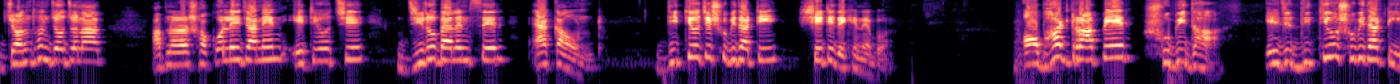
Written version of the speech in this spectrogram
জনধন যোজনার আপনারা সকলেই জানেন, এটি হচ্ছে জিরো ব্যালেন্সের অ্যাকাউন্ট। দ্বিতীয় যে সুবিধাটি, সেটি দেখে নেব। ওভারড্রাফের সুবিধা। এই যে দ্বিতীয় সুবিধাটি,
